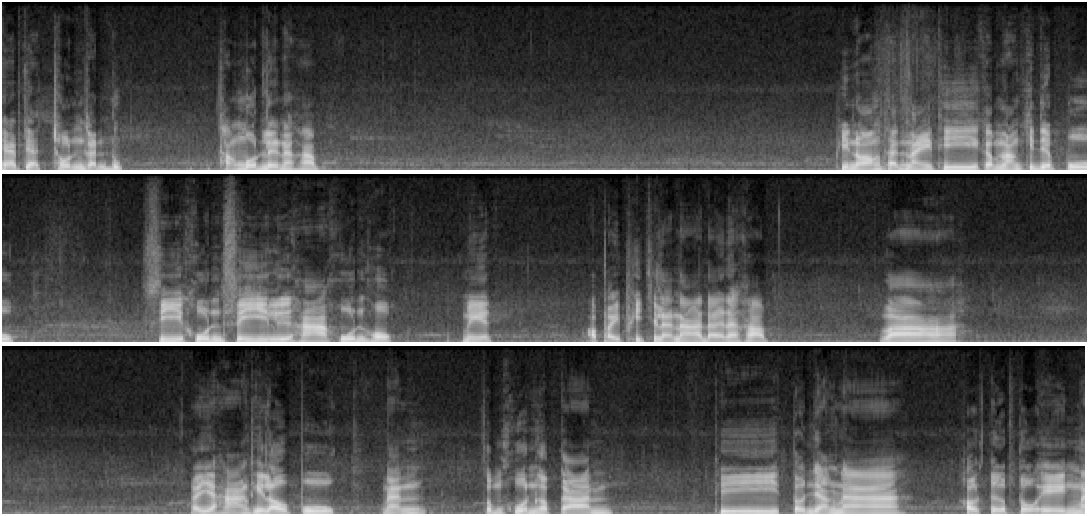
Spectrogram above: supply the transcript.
ทบจะชนกันทุกทั้งหมดเลยนะครับ พี่น้องท่านไหนที่กำลังคิดจะปลูก4คูณ4หรือ5คูณ6เมตร เอาไปพิจารณาได้นะครับ ว่า ระยะห่างที่เราปลูกนั้นสมควรกับการที่ต้นยางนาเขาเติบโตเองไหม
